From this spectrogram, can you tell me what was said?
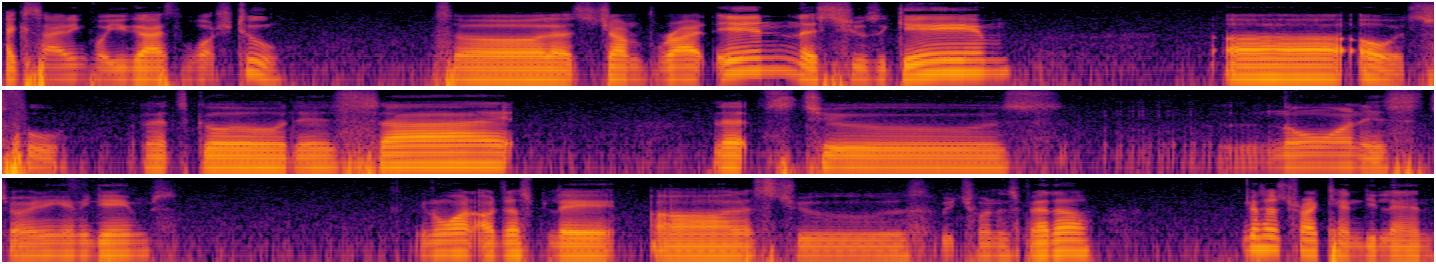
exciting for you guys to watch too. So let's jump right in, let's choose a game. Uh, oh it's full. Let's go this side let's choose no one is joining any games. You know what? I'll just play uh let's choose which one is better. Let's just try Candyland.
